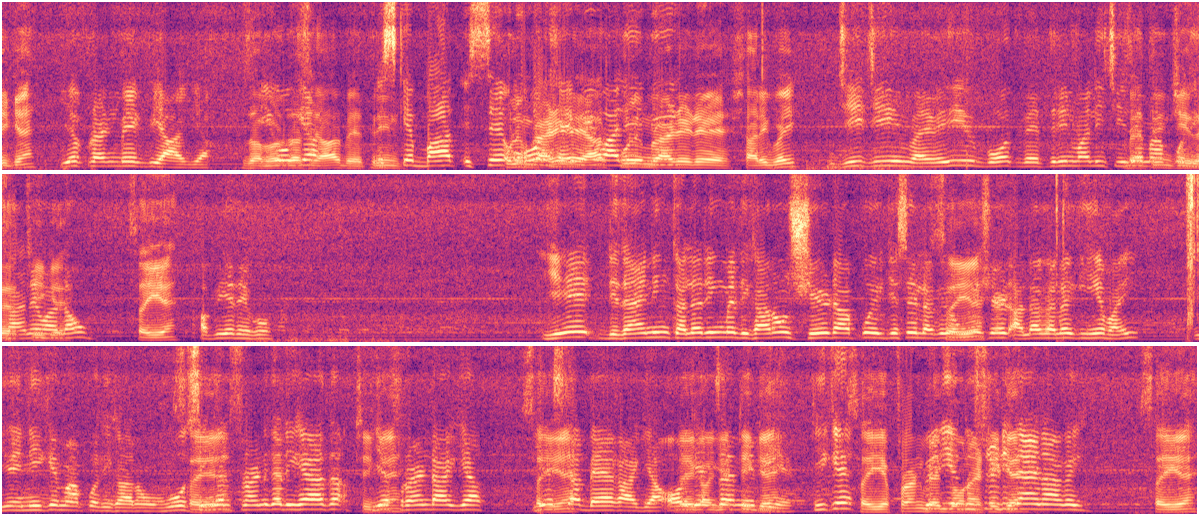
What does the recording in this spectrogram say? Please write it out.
ठीक है? ये फ्रंट बैक भी आ गया। ज़बरदस्त यार, बेहतरीन। इसके बाद इससे और हैवी वाली भी- एम्ब्रॉयडेड है शारिक भाई। जी जी भाई बहुत बेहतरीन वाली चीज़ें मैं आपको है दिखाने वाला हूँ। सही है। अब ये देखो। ये डिज़ाइनिंग कलरिंग में दिखा रहा हूँ शेड आपको एक जैसे लग रहे हैं। शेड अलग अलग ही है भाई। ये इन्हीं के मैं आपको दिखा रहा हूँ। वो सिंगल फ्रंट का दिखाया था ये फ्रंट आ गया ये इसका बैग आ गया और बैग में भी है। है ठीक है? सही है फ्रंट ये दोनों ठीक है। डिज़ाइन आ गई। सही है।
